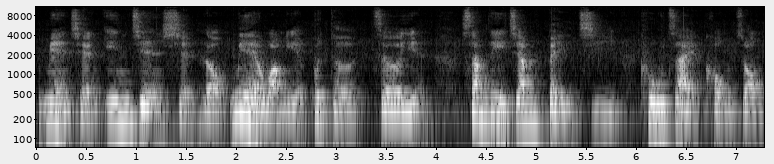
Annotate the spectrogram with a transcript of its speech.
面前阴间显露，灭亡也不得遮掩。上帝将北极。铺在空中，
